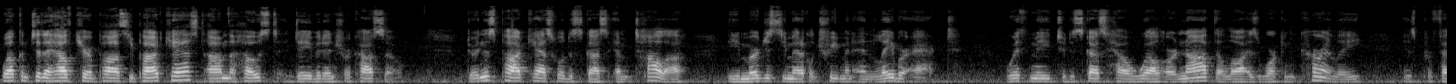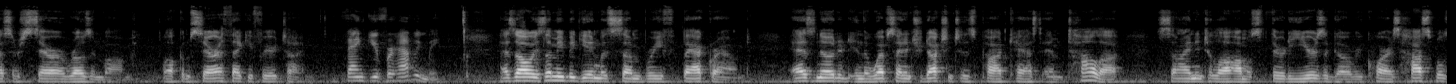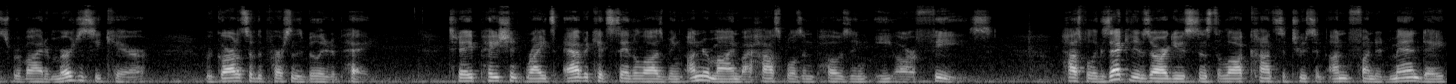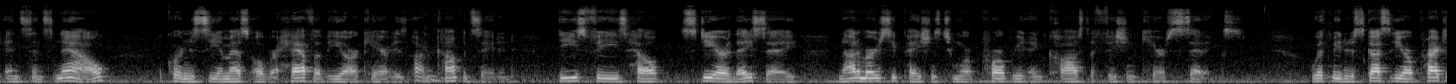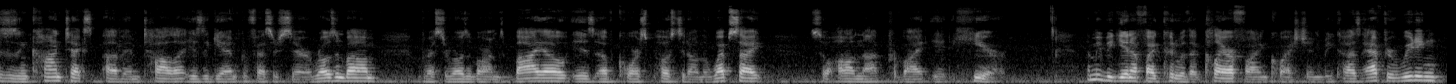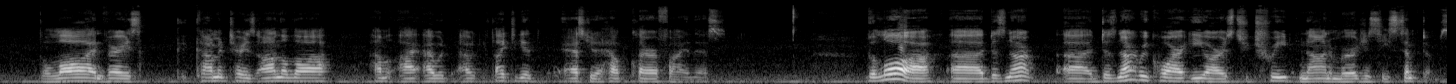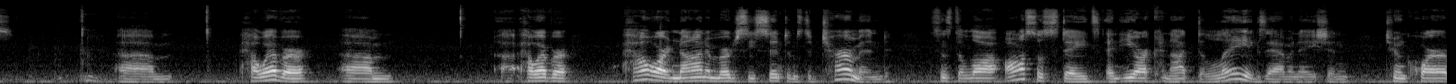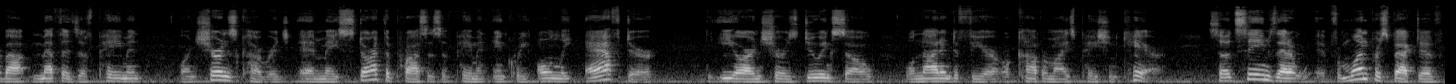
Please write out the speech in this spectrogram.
Welcome to the Healthcare Policy Podcast. I'm the host, David Introcaso. During this podcast, we'll discuss EMTALA, the Emergency Medical Treatment and Labor Act. With me to discuss how well or not the law is working currently is Professor Sara Rosenbaum. Welcome, Sara. Thank you for your time. Thank you for having me. As always, let me begin with some brief background. As noted in the website introduction to this podcast, EMTALA signed into law almost 30 years ago, requires hospitals to provide emergency care regardless of the person's ability to pay. Today, patient rights advocates say the law is being undermined by hospitals imposing ER fees. Hospital executives argue since the law constitutes an unfunded mandate and since now, according to CMS, over half of ER care is uncompensated, these fees help steer, they say, non emergency patients to more appropriate and cost efficient care settings. With me to discuss ER practices in context of EMTALA is again Professor Sara Rosenbaum. Professor Rosenbaum's bio is, of course, posted on the website, so I'll not provide it here. Let me begin, if I could, with a clarifying question, because after reading the law and various commentaries on the law, um, I, I, would, I would like to get, ask you to help clarify this. The law uh, does not uh, does not require ERs to treat non emergency symptoms. Um, however, um, uh, however, how are non emergency symptoms determined since the law also states an ER cannot delay examination to inquire about methods of payment or insurance coverage and may start the process of payment inquiry only after the ER ensures doing so will not interfere or compromise patient care. So it seems that, it, from one perspective,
